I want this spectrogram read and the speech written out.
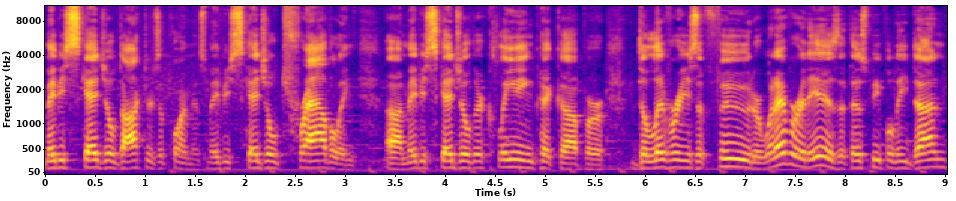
maybe schedule doctor's appointments maybe schedule traveling uh, maybe schedule their cleaning pickup or deliveries of food or whatever it is that those people need done.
